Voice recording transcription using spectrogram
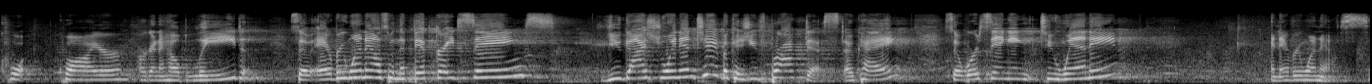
choir are going to help lead. So, everyone else, when the fifth grade sings, you guys join in too because you've practiced, okay? So we're singing to Winnie and everyone else.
